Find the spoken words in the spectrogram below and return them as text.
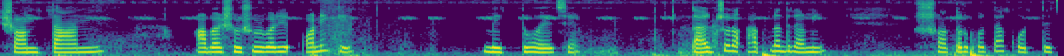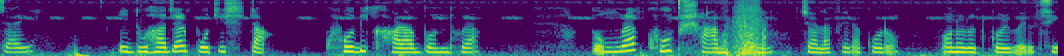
সন্তান, আবার শ্বশুরবাড়ির অনেকে মৃত্যু হয়েছে। তার জন্য আপনাদের আমি সতর্কতা করতে চাই। এই দু হাজার পঁচিশটা খুবই খারাপ বন্ধুরা। তোমরা খুব সাবধানে চলাফেরা করো, অনুরোধ করে বলছি।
